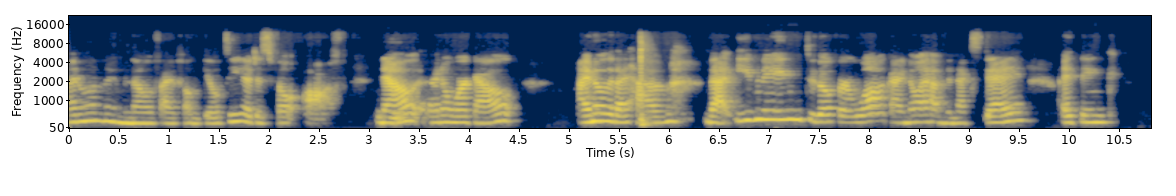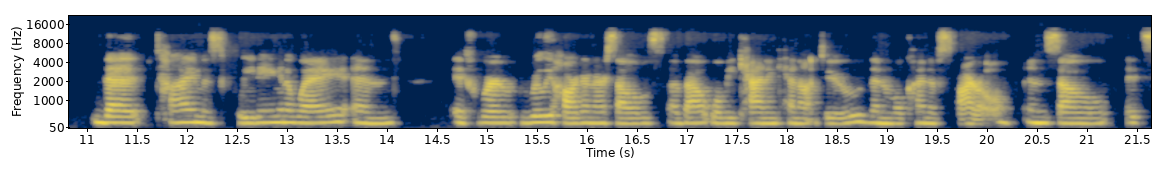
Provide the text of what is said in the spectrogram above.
I don't even know if I felt guilty. I just felt off. Now, if I don't work out, I know that I have that evening to go for a walk. I know I have the next day. I think that time is fleeting in a way. And if we're really hard on ourselves about what we can and cannot do, then we'll kind of spiral. And so it's,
